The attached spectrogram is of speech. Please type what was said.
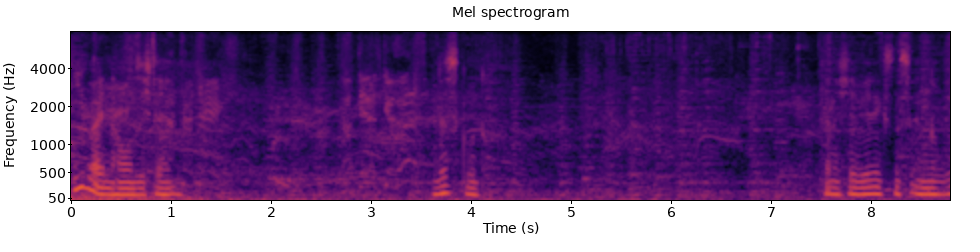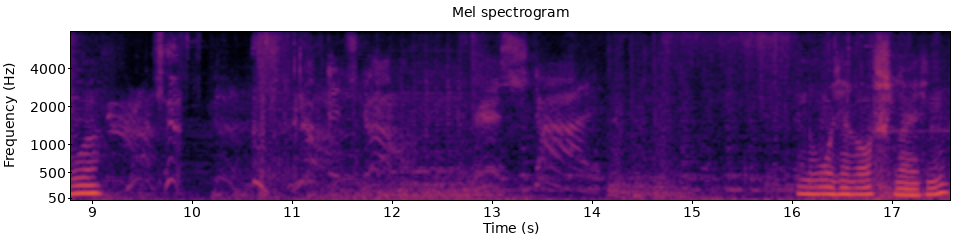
Die beiden hauen sich da hinten. Das ist gut. Kann ich ja wenigstens in Ruhe. In Ruhe hier rausschleichen.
